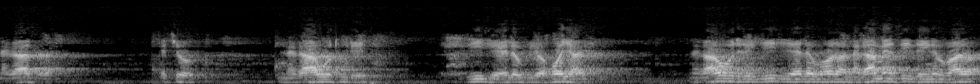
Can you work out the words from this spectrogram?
ငကားဆိုတာတချို့ငကားဝတ္ထုတွေကြီးကျယ်လို့ပြီးတော့ဟောကြတယ်ငကားဝတ္ထုတွေကြီးကျယ်လို့ဟောတော့ငကားမင်းစီစိန်တို့ဘာတော့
